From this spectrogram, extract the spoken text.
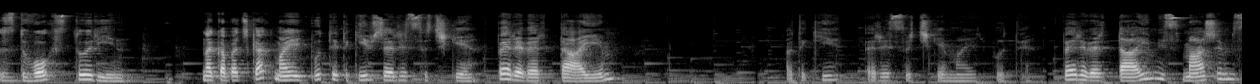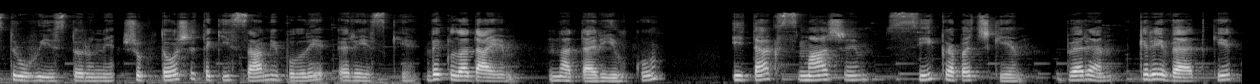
з двох сторін. На кабачках мають бути такі вже рисочки. Перевертаємо. Отакі рисочки мають бути. Перевертаємо і смажимо з другої сторони, щоб теж такі самі були риски. Викладаємо на тарілку і так смажимо всі кабачки. Беремо креветки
